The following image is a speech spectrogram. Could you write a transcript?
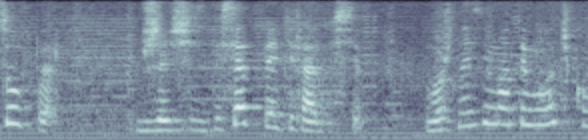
Супер! Вже 65 градусів. Можна знімати молочко.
